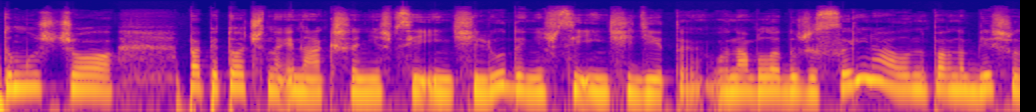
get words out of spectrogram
Тому що папі точно інакше, ніж всі інші люди, ніж всі інші діти. Вона була дуже сильна, але напевно більше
